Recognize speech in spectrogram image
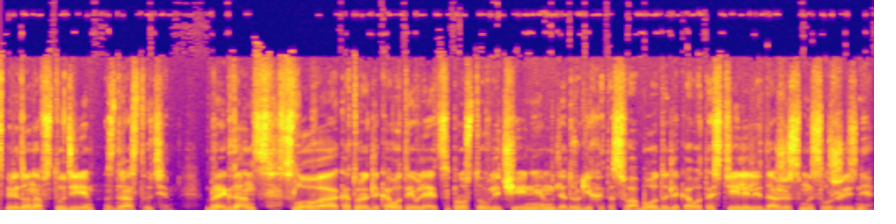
Спиридонов в студии. Здравствуйте. Брейкданс – слово, которое для кого-то является просто увлечением, для других это свобода, для кого-то стиль или даже смысл жизни.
